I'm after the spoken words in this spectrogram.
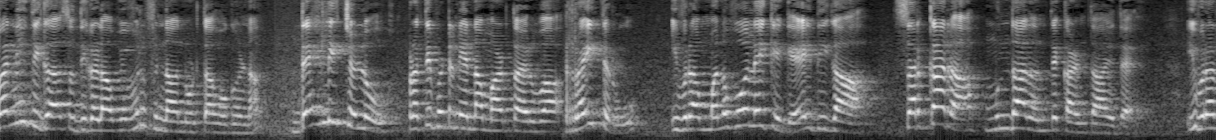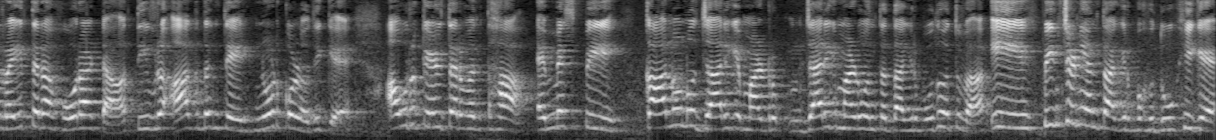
ಬನ್ನಿ ಇದೀಗ ಸುದ್ದಿಗಳ ವಿವರವನ್ನ ನೋಡ್ತಾ ಹೋಗೋಣ. ದೆಹಲಿ ಚಲೋ ಪ್ರತಿಭಟನೆಯನ್ನ ಮಾಡ್ತಾ ಇರುವ ರೈತರು ಇವರ ಮನವೋಲೈಕೆಗೆ ಇದೀಗ ಸರ್ಕಾರ ಮುಂದಾದಂತೆ ಕಾಣ್ತಾ ಇದೆ. ಇವರ ರೈತರ ಹೋರಾಟ ತೀವ್ರ ಆಗದಂತೆ ನೋಡ್ಕೊಳ್ಳೋದಿಕ್ಕೆ ಅವರು ಕೇಳ್ತಾ ಇರುವಂತಹ ಎಂ ಎಸ್ ಪಿ ಕಾನೂನು ಜಾರಿಗೆ ಮಾಡ್ರು, ಜಾರಿಗೆ ಮಾಡುವಂತದ್ದಾಗಿರ್ಬೋದು ಅಥವಾ ಈ ಪಿಂಚಣಿ ಅಂತ ಆಗಿರಬಹುದು ಹೀಗೆ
